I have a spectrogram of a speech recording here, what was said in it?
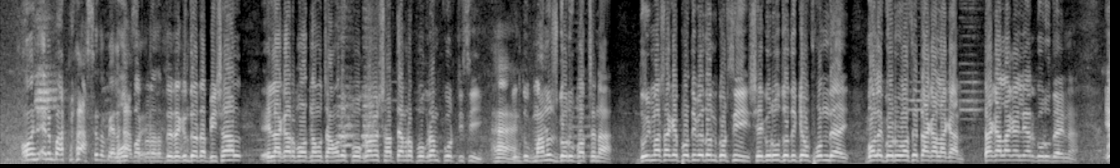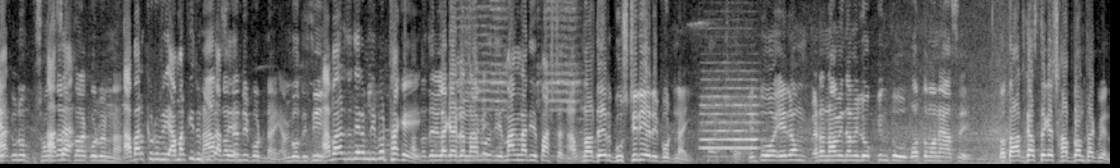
বিশাল এলাকার বদনাম হচ্ছে। আমাদের প্রোগ্রামের স্বার্থে আমরা প্রোগ্রাম করতেছি। হ্যাঁ। কিন্তু মানুষ গরু পাচ্ছে না। দুই মাস আগে প্রতিবেদন করছি সে গরু যদি কেউ ফোন দেয় বলে গরু আছে টাকা লাগান। টাকা লাগাইলে আর গরু দেয় না। এর কোনো সমাধান আচ্ছা, আপনারা করবেন না। আবার কোনো আমার কি রিপোর্ট আছে। আপনাদের রিপোর্ট নাই। আমি বলতেছি আবার যদি এরকম রিপোর্ট থাকে আপনাদের এলাকায় একটা নাম দিয়ে মাংনা দিয়ে পাঁচটা আপনাদের গোষ্ঠীরই রিপোর্ট নাই। কিন্তু এরকম একটা নামি দামি লোক কিন্তু বর্তমানে আছে। তো তার কাছ থেকে সাবধান থাকবেন।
